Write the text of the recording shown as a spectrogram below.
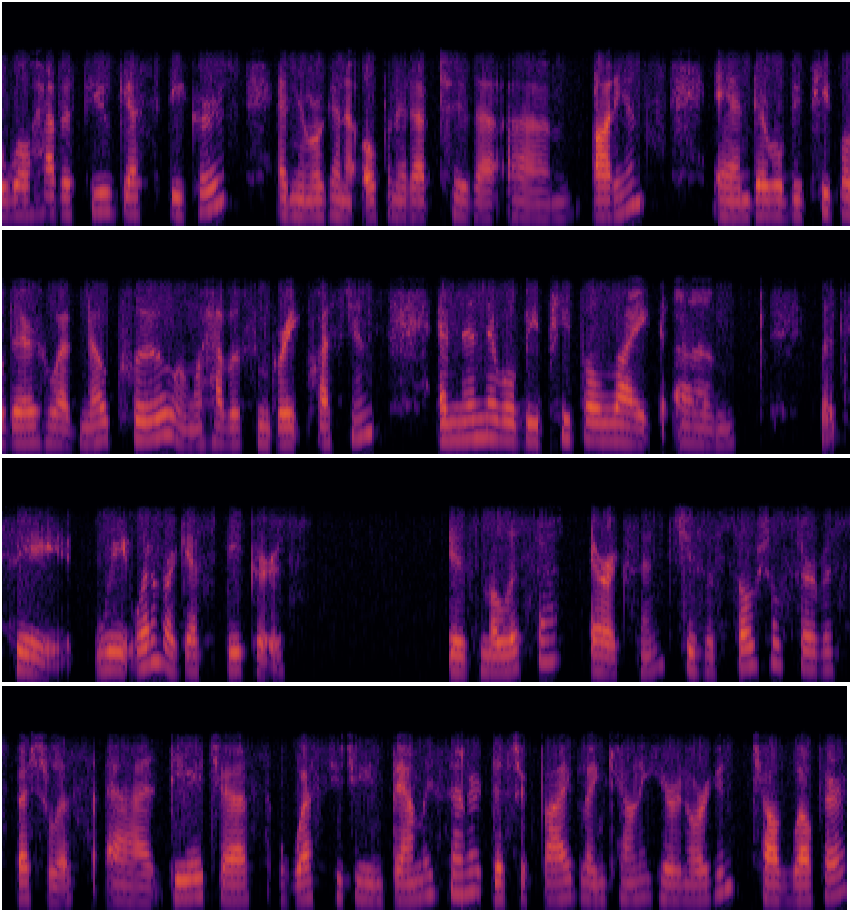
we'll have a few guest speakers, and then we're going to open it up to the um, audience. And there will be people there who have no clue, and we'll have some great questions. And then there will be people like, um, let's see, we one of our guest speakers is Melissa Erickson. She's a social service specialist at DHS West Eugene Family Center, District 5, Lane County, here in Oregon, Child Welfare.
